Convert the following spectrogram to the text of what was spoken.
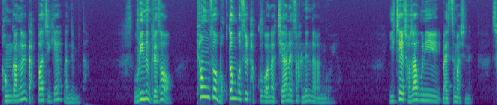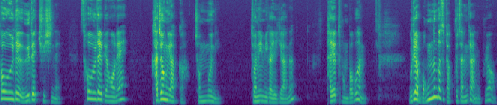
건강을 나빠지게 만듭니다. 우리는 그래서 평소 먹던 것을 바꾸거나 제한해서는 안 된다는 거예요. 이책 저자분이 말씀하시는 서울대 의대 출신의 서울대 병원의 가정의학과 전문의 전임이가 얘기하는 다이어트 방법은 우리가 먹는 것을 바꾸자는 게 아니고요.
